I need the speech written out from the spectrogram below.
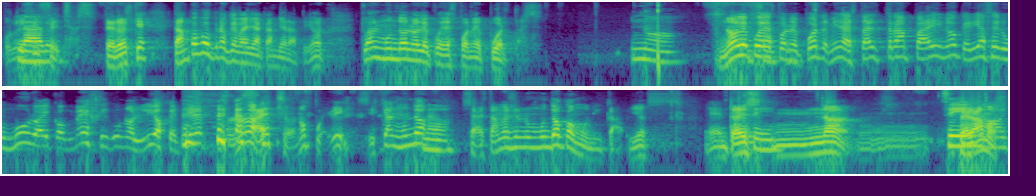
por decir fechas. Pero es que tampoco creo que vaya a cambiar a peor. Tú al mundo no le puedes poner puertas. No. No le puedes poner puertas. Mira, está el Trump ahí, ¿no? Quería hacer un muro ahí con México, unos líos que tiene. Pero no lo ha hecho, no puede. Si es que al mundo. O sea, estamos en un mundo comunicado. Entonces, no. Sí, pero vamos.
